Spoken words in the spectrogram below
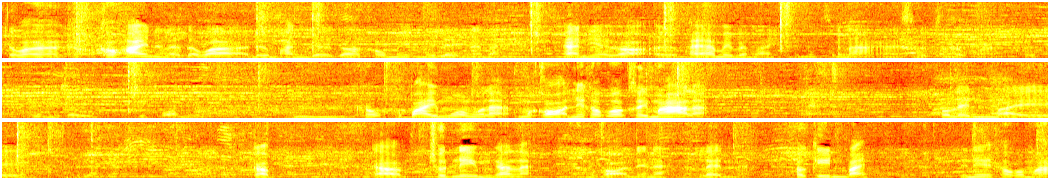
แต่ว่าเขาเขาให้นั่นแหละแต่ว่าเดิมพันเยอะก็เขาไม่ไม่เล่นนะนะแค่นี้ก็เออแพ้ไม่เป็นไรสนุกสนาอ่าสนุกสนุกอะแล้วคู่นี้ไปสิบกรนี่อืมเขาเขาไปม่วงหมดแล้วเมื่อก่อนนี่เขาก็เคยมาแล้วเขาเล่นไปกับ กับชุดนี้เหมือนกันแหละเมื่อก่อนนี่นะเล่นนะเขากินไปเดี๋ยวนี้เขาก็มา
